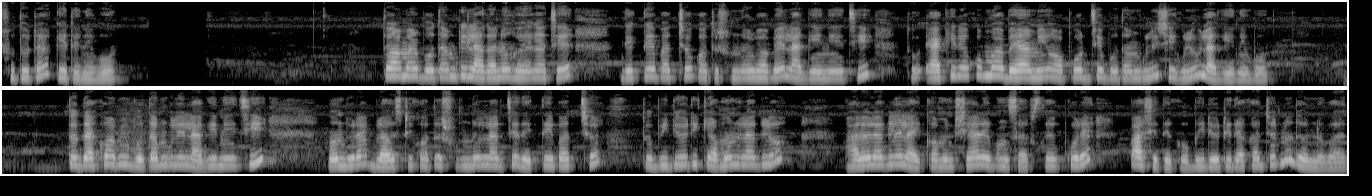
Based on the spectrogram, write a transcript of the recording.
সুতোটা কেটে নেব। তো আমার বোতামটি লাগানো হয়ে গেছে। দেখতে পাচ্ছ কত সুন্দরভাবে লাগিয়ে নিয়েছি। তো একই রকমভাবে আমি অপর যে বোতামগুলি সেগুলোও লাগিয়ে নেব। তো দেখো আমি বোতামগুলি লাগিয়ে নিয়েছি। বন্ধুরা, ব্লাউজটি কত সুন্দর লাগছে দেখতেই পাচ্ছ। তো ভিডিওটি কেমন লাগল? ভালো লাগলে লাইক, কমেন্ট, শেয়ার এবং সাবস্ক্রাইব করে পাশে থেকো। ভিডিওটি দেখার জন্য ধন্যবাদ।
